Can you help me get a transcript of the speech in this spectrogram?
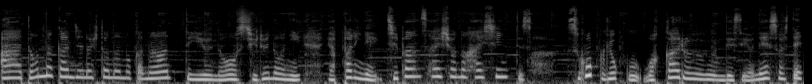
ああ、どんな感じの人なのかなっていうのを知るのに、やっぱりね、一番最初の配信ってすごくよくわかるんですよね。そして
